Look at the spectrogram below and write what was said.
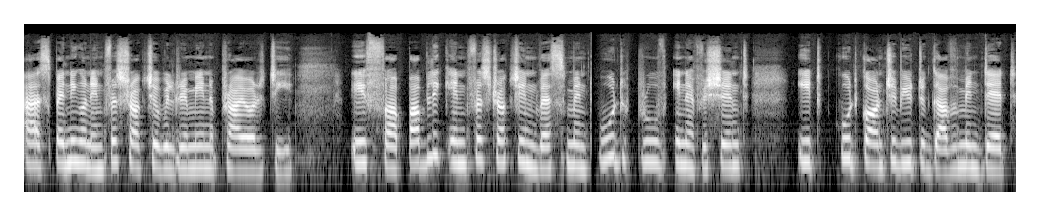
as spending on infrastructure will remain a priority. If uh, public infrastructure investment would prove inefficient, it could contribute to government debt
